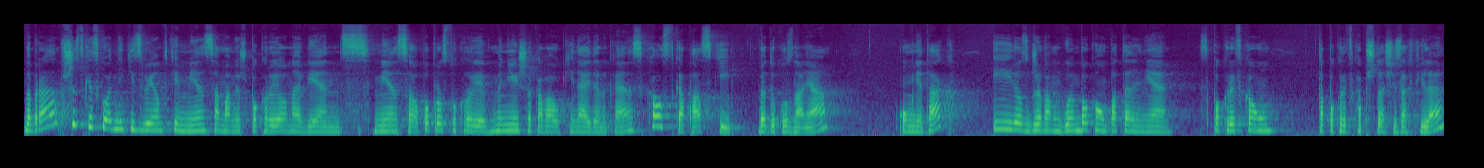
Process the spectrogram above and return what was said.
Dobra, wszystkie składniki z wyjątkiem mięsa mam już pokrojone, więc mięso po prostu kroję w mniejsze kawałki na jeden kęs, kostka, paski według uznania. U mnie tak. I rozgrzewam głęboką patelnię z pokrywką. Ta pokrywka przyda się za chwilę.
